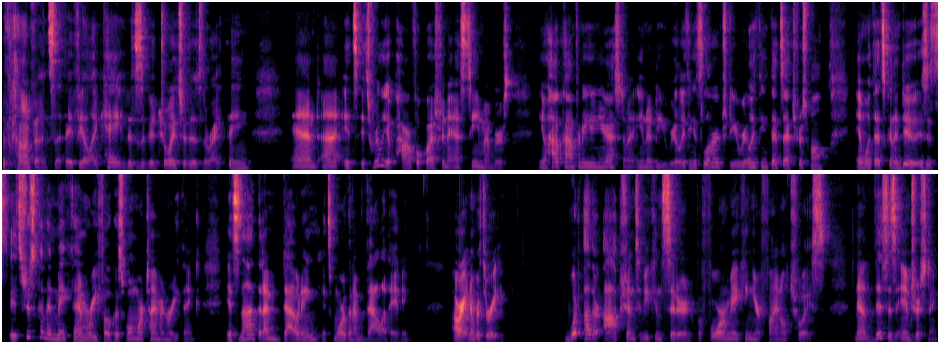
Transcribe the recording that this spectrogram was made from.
with confidence that they feel like, hey, this is a good choice or this is the right thing. And uh, it's it's really a powerful question to ask team members. You know, how confident are you in your estimate? You know, do you really think it's large? Do you really think that's extra small? And what that's going to do is it's it's just going to make them refocus one more time and rethink. It's not that I'm doubting; it's more that I'm validating. All right, number three what other options have you considered before making your final choice? Now, this is interesting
